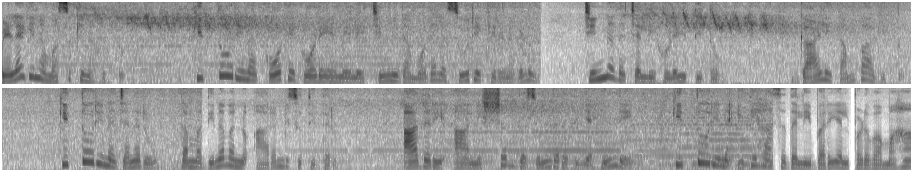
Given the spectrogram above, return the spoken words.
ಬೆಳಗಿನ ಮಸುಕಿನ ಹೊತ್ತು. ಕಿತ್ತೂರಿನ ಕೋಟೆ ಗೋಡೆಯ ಮೇಲೆ ಚಿಮ್ಮಿದ ಮೊದಲ ಸೂರ್ಯಕಿರಣಗಳು ಚಿನ್ನದ ಚಲ್ಲಿ ಹೊಳೆಯುತ್ತಿದ್ದವು. ಗಾಳಿ ತಂಪಾಗಿತ್ತು. ಕಿತ್ತೂರಿನ ಜನರು ತಮ್ಮ ದಿನವನ್ನು ಆರಂಭಿಸುತ್ತಿದ್ದರು. ಆದರೆ ಆ ನಿಶ್ಶಬ್ದ ಸುಂದರತೆಯ ಹಿಂದೆ ಕಿತ್ತೂರಿನ ಇತಿಹಾಸದಲ್ಲಿ ಬರೆಯಲ್ಪಡುವ ಮಹಾ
